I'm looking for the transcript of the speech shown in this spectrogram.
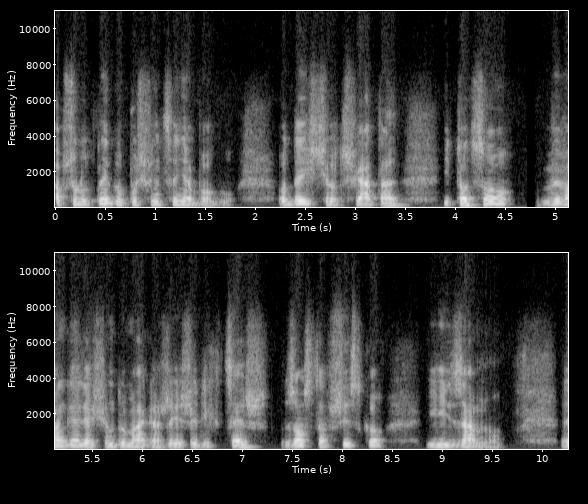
absolutnego poświęcenia Bogu, odejście od świata i to, co w Ewangelia się domaga, że jeżeli chcesz, zostaw wszystko i idź za mną. E,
